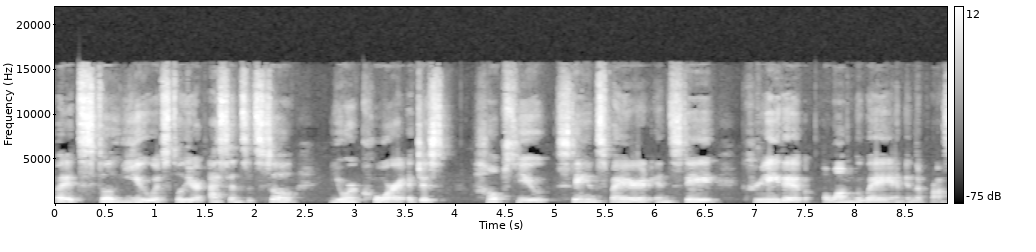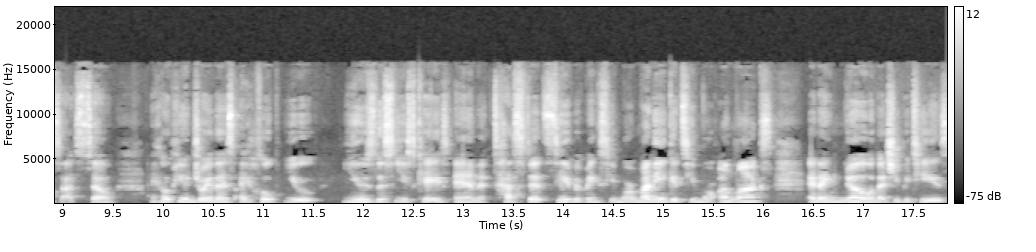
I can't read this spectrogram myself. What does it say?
but it's still you, it's still your essence, it's still your core. It just helps you stay inspired and stay creative along the way and in the process. So I hope you enjoy this. I hope you use this use case and test it, see if it makes you more money, gets you more unlocks. And I know that GPTease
